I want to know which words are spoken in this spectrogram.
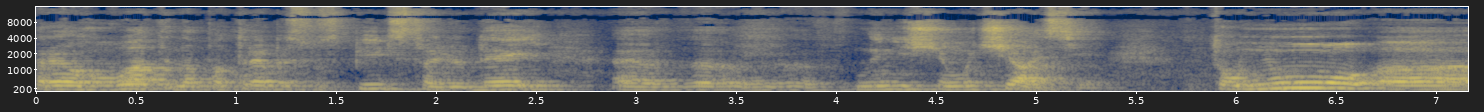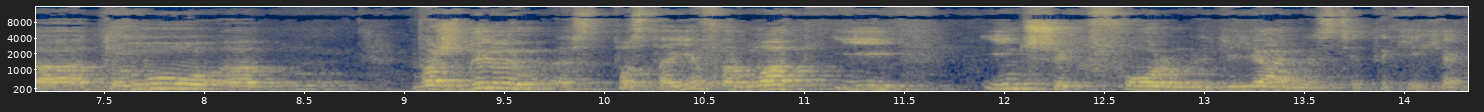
реагувати на потреби суспільства, людей е, в, нинішньому часі. Тому, е, тому е, важливим постає формат і інших форм діяльності, таких як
